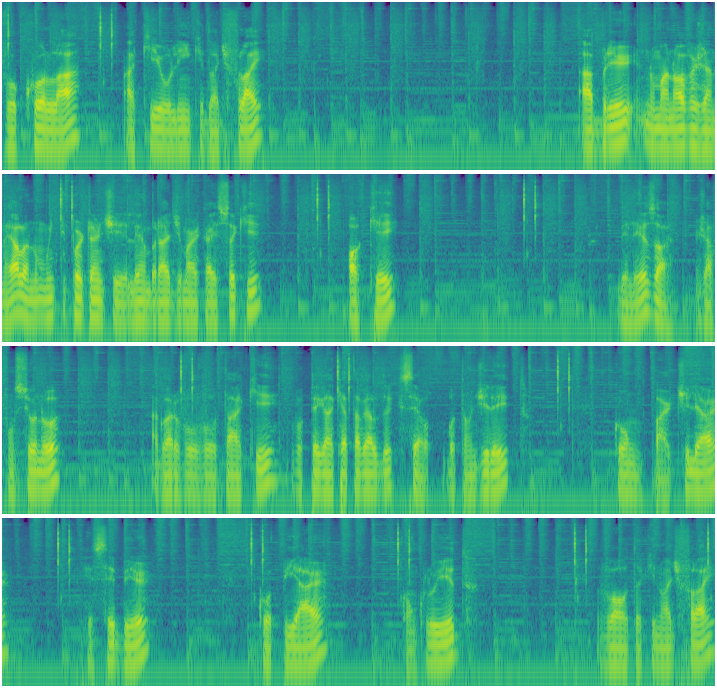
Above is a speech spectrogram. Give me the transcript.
vou colar aqui o link do AdFly abrir numa nova janela, muito importante lembrar de marcar isso aqui. Ok. Beleza, ó, já funcionou. Agora eu vou voltar aqui, vou pegar aqui a tabela do Excel, botão direito, compartilhar, receber, copiar, concluído. Volto aqui no AdFly,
